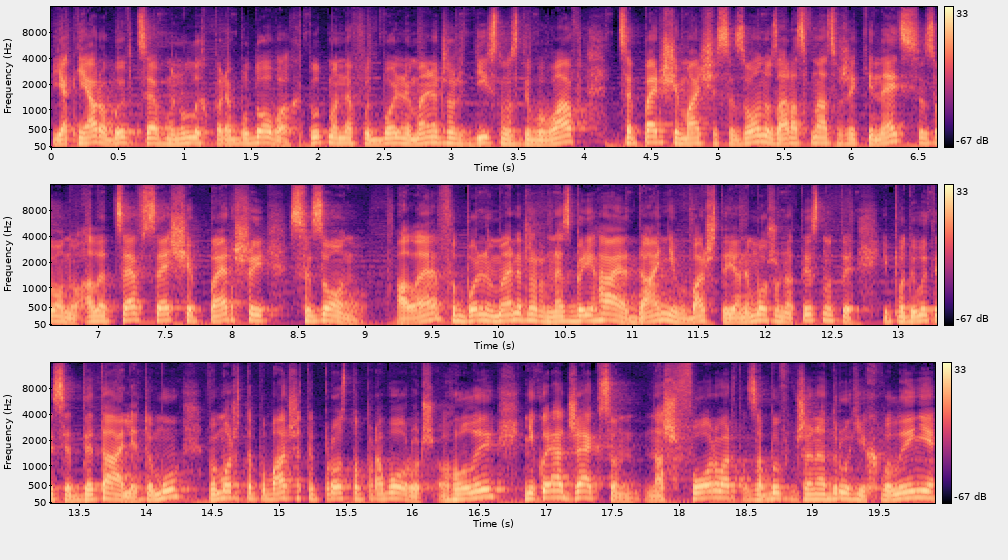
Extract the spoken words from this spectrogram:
як я робив це в минулих перебудовах. Тут мене футбольний менеджер дійсно здивував. Це перші матчі сезону. Зараз в нас вже кінець сезону, але це все ще перший сезон. Але футбольний менеджер не зберігає дані. Ви бачите, я не можу натиснути і подивитися деталі. Тому ви можете побачити просто праворуч голи. Ніколя Джексон, наш форвард, забив вже на другій хвилині.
